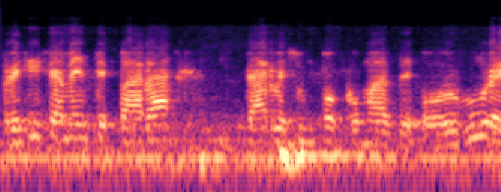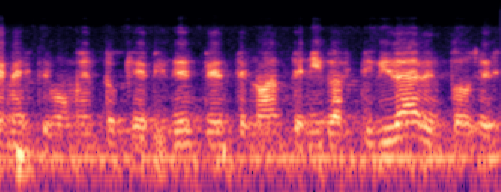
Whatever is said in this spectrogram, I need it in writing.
precisamente para darles un poco más de holgura en este momento que evidentemente no han tenido actividad, entonces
